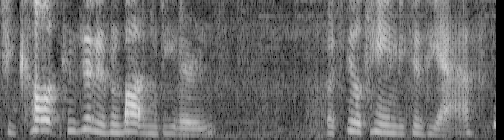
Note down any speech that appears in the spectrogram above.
she call, considers them bottom feeders, but still came because he asked.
